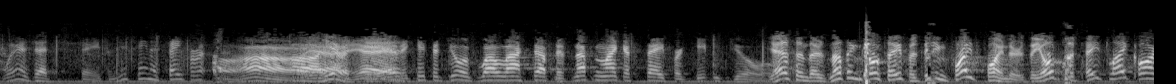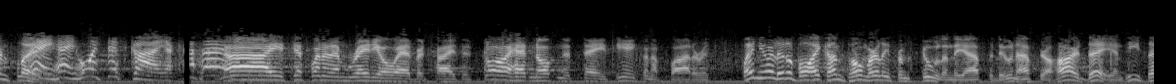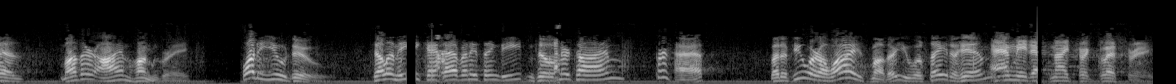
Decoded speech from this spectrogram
Where's that safe? Have you seen a safe? Or... Oh oh, oh, oh, yeah, here it yeah. is. They keep the jewels well locked up. There's nothing like a safe for keeping jewels. Yes, and there's nothing so safe as eating price pointers, the oats that taste like cornflakes. Hey, hey, who is this guy? A copper? No, he's just one of them radio advertisers. Go ahead and open the safe. He ain't gonna bother us. When your little boy comes home early from school in the afternoon after a hard day and he says, Mother, I'm hungry, what do you do? Tell him he can't have anything to eat until dinner time? Perhaps. But if you were a wise mother, you will say to him, Hand me that nitroglycerin.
